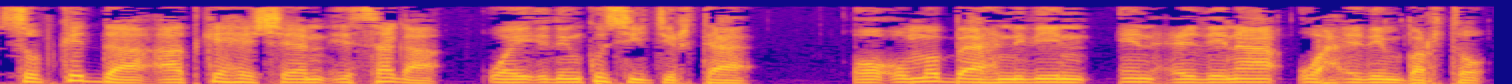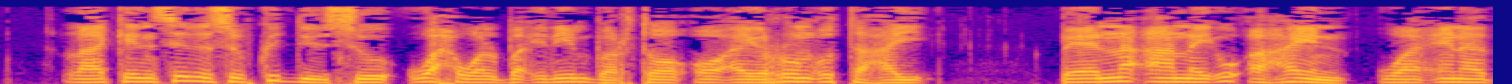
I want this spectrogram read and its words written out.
subkidda aad ka hesheen isaga way idinku sii jirtaa oo uma baahnidiin in cidina wax idin barto laakiin sida subkiddiisu wax walba idiin barto oo ay run u tahay beenna aanay u ahayn waa inaad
